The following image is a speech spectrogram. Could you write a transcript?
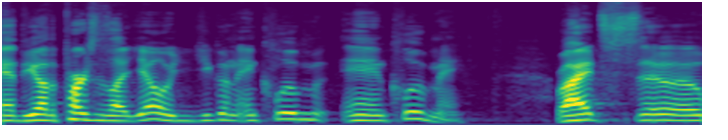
and the other person's like yo you're to include include me right so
